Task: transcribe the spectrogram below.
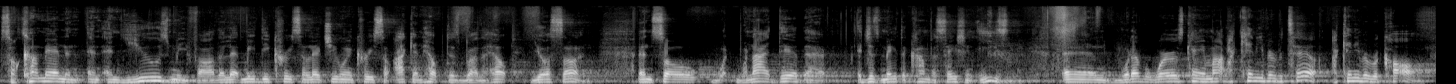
So come in and, and, and use me, Father. Let me decrease and let you increase so I can help this brother, help your son. And so when I did that, it just made the conversation easy. And whatever words came out, I can't even tell. I can't even recall.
